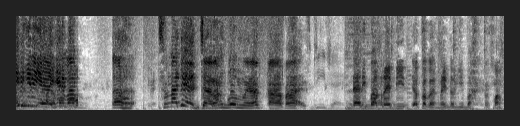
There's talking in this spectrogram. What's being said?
gini gini ya, gini bang. Eh, sebenarnya jarang gue melihat eh, apa dari Bang Randy apa Bang Randy lagi Bang maaf,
